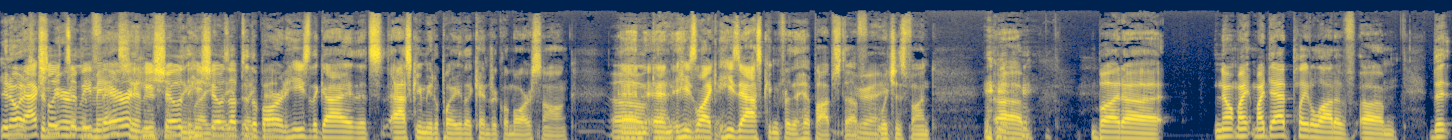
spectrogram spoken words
you know what? Actually, to Marilyn be fair, Manson he or shows he like- shows like- up to like the bar that. and he's the guy that's asking me to play the Kendrick Lamar song, and okay, and he's okay, like he's asking for the hip hop stuff, Right. which is fun. Um, but uh, no, my my dad played a lot of um, the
